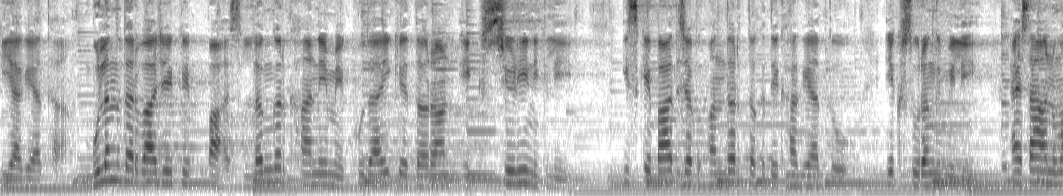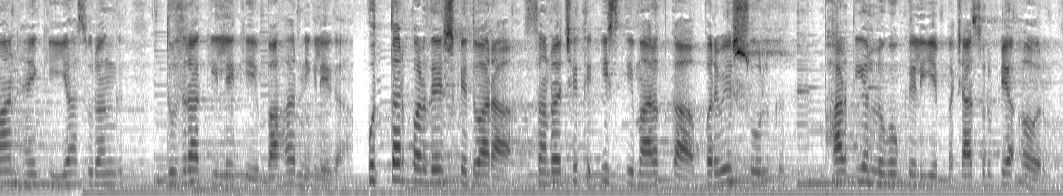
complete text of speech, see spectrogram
किया गया था। बुलंद दरवाजे के पास लंगर खाने में खुदाई के दौरान एक सीढ़ी निकली। इसके बाद जब अंदर तक देखा गया तो एक सुरंग मिली। ऐसा अनुमान है कि यह सुरंग दूसरा किले के बाहर निकलेगा। उत्तर प्रदेश के द्वारा संरक्षित इस इमारत का प्रवेश शुल्क भारतीय लोगों के लिए पचास रुपया और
